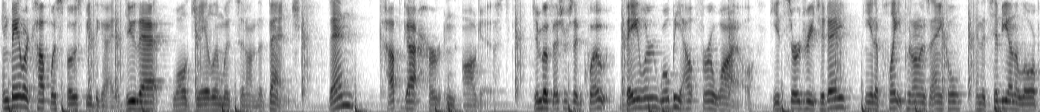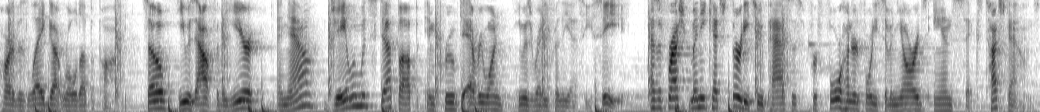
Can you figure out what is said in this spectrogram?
and Baylor Cupp was supposed to be the guy to do that, while Jalen would sit on the bench. Then, Cupp got hurt in August. Jimbo Fisher said, quote, Baylor will be out for a while. He had surgery today, he had a plate put on his ankle, and the tibia on the lower part of his leg got rolled up upon. So he was out for the year, and now Jalen would step up and prove to everyone he was ready for the SEC. As a freshman, he catched 32 passes for 447 yards and 6 touchdowns.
